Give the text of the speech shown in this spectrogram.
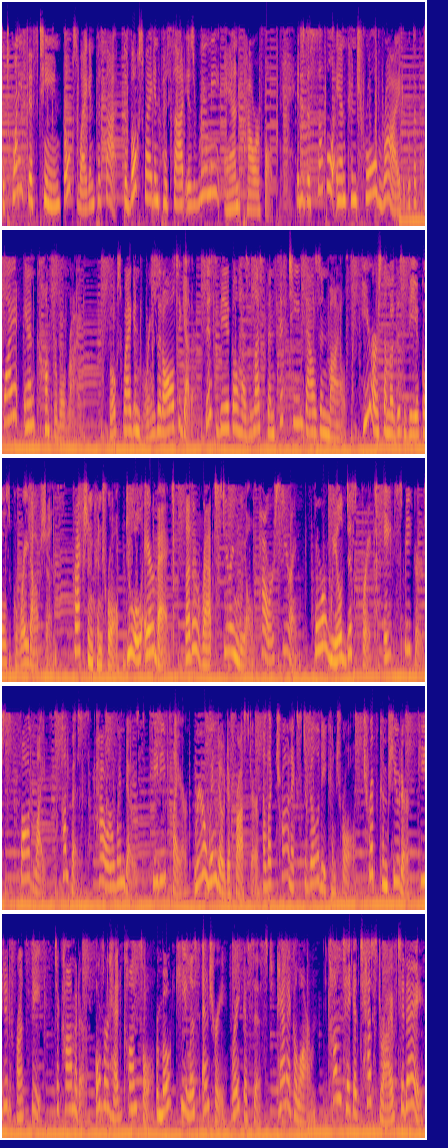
The 2015 Volkswagen Passat. The Volkswagen Passat is roomy and powerful. It is a supple and controlled ride with a quiet and comfortable ride. Volkswagen brings it all together. This vehicle has less than 15,000 miles. Here are some of this vehicle's great options. Traction control, dual airbags, leather wrapped steering wheel, power steering, four-wheel disc brakes, eight speakers, fog lights, compass, power windows, CD player, rear window defroster, electronic stability control, trip computer, heated front seats, tachometer, overhead console, remote keyless entry, brake assist, panic alarm. Come take a test drive today.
